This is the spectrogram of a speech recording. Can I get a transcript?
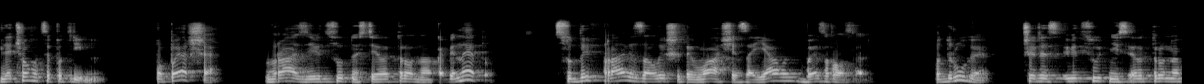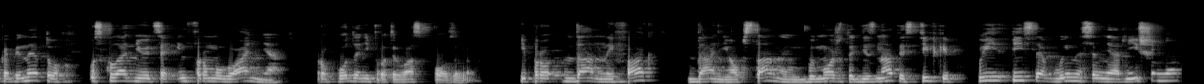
Для чого це потрібно? По-перше, в разі відсутності електронного кабінету суди вправі залишити ваші заяви без розгляду. По-друге, через відсутність електронного кабінету ускладнюється інформування про подані проти вас позови. І про даний факт, дані обставини ви можете дізнатись тільки після винесення рішення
